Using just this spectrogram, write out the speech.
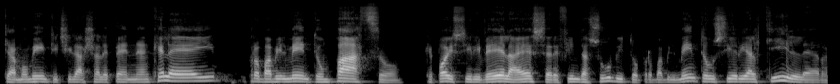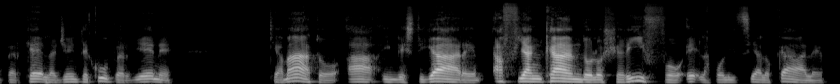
che a momenti ci lascia le penne anche lei, probabilmente un pazzo che poi si rivela essere fin da subito probabilmente un serial killer, perché l'agente Cooper viene chiamato a investigare affiancando lo sceriffo e la polizia locale,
